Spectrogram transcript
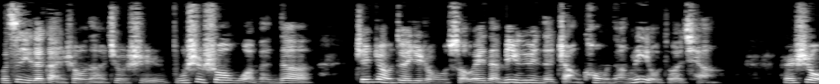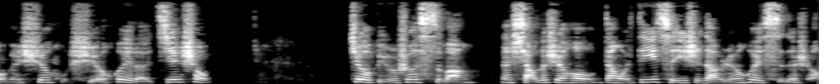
我自己的感受呢，就是不是说我们的真正对这种所谓的命运的掌控能力有多强，而是我们学学会了接受。就比如说死亡，那小的时候，当我第一次意识到人会死的时候，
